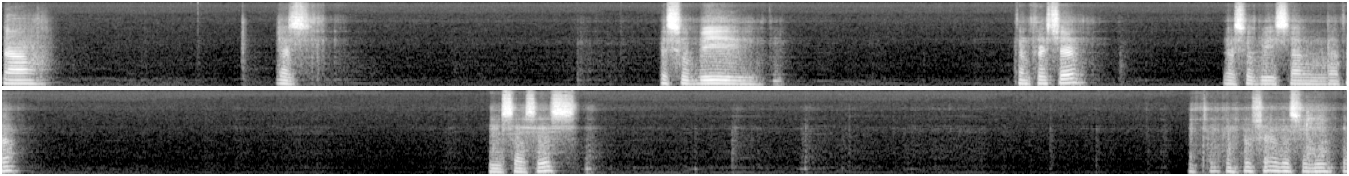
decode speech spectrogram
Now, this this will be temperature. This will be cell data. Celsius. Temperature. This will be.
